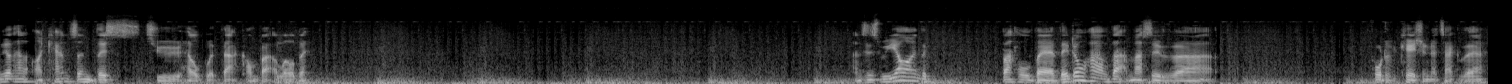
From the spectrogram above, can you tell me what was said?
On the other hand, I can send this to help with that combat a little bit. And since we are in the battle there, they don't have that massive uh, fortification attack there.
